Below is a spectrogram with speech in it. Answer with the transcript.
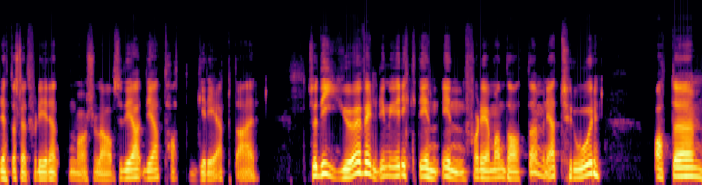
rett og slett fordi renten var så lav. Så de har, de har tatt grep der. Så de gjør veldig mye riktig innenfor det mandatet, men jeg tror at uh,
